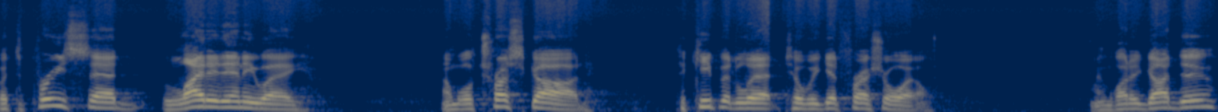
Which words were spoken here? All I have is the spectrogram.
But the priest said, Light it anyway, and we'll trust God to keep it lit till we get fresh oil. And what did God do?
